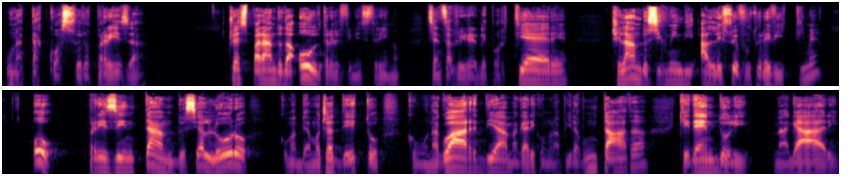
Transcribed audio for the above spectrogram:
un attacco a sorpresa, cioè sparando da oltre il finestrino, senza aprire le portiere, celandosi quindi alle sue future vittime o presentandosi a loro come abbiamo già detto, come una guardia, magari con una pila puntata, chiedendoli magari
